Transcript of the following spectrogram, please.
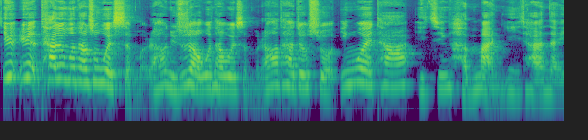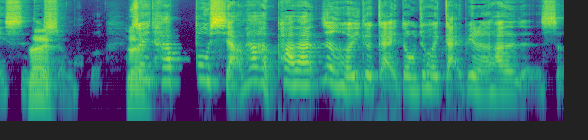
因为因为他就问他说为什么，然后女主角问他为什么，然后他就说，因为他已经很满意他那一世的生活，所以他不想，他很怕他任何一个改动就会改变了他的人生。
